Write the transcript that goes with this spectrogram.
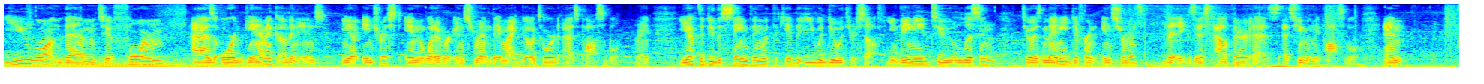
you want them to form as organic of an in, you know interest in whatever instrument they might go toward as possible right you have to do the same thing with the kid that you would do with yourself you, they need to listen to as many different instruments that exist out there as as humanly possible and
